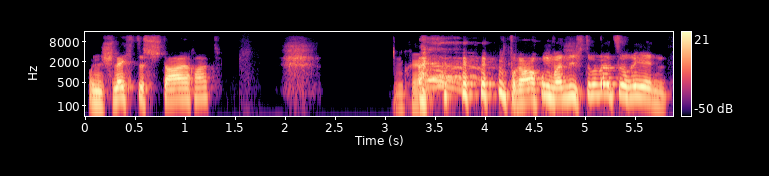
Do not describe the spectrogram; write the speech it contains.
Und ein schlechtes Stahlrad okay. brauchen wir nicht drüber zu reden.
